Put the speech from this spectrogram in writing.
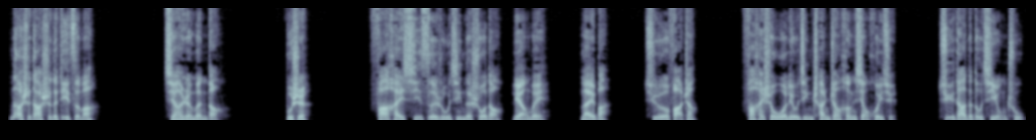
那是大师的弟子吗？家人问道。不是，法海惜字如金的说道。两位，来吧，去恶法杖。法海手握鎏金禅杖，横向挥去，巨大的斗气涌出。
